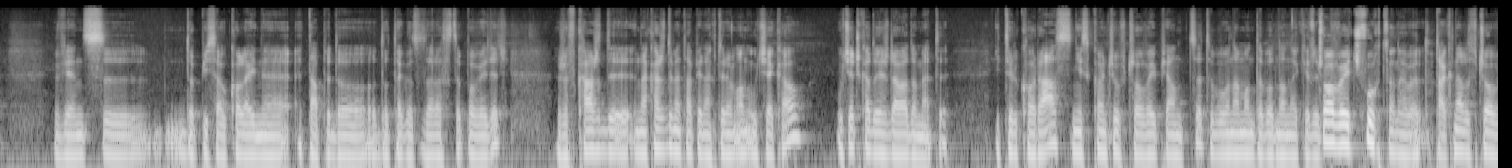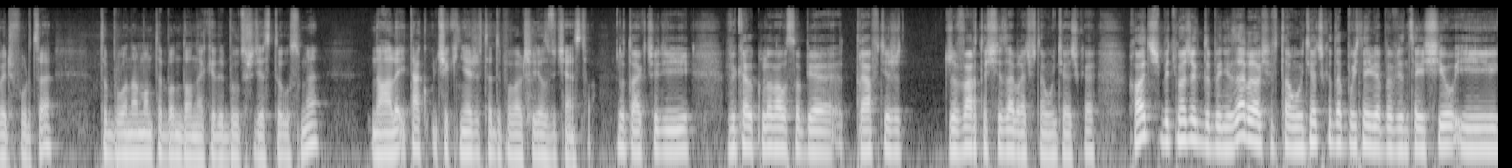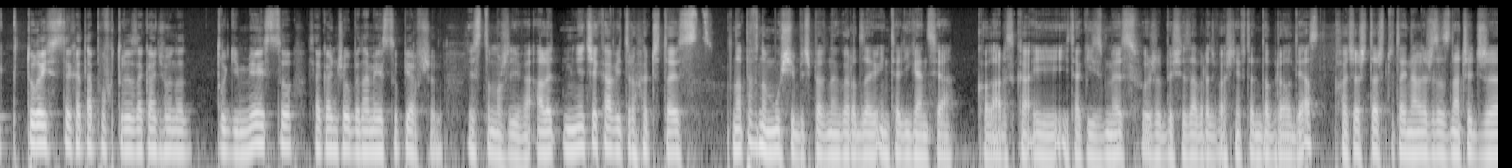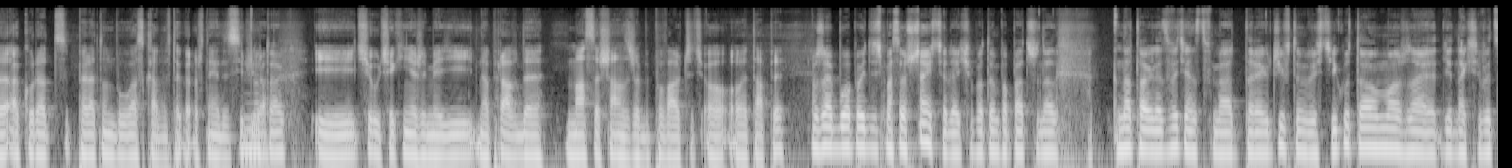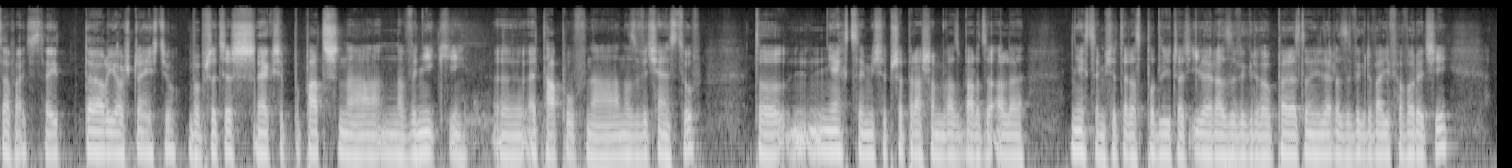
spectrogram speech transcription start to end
więc y, dopisał kolejne etapy do, do tego, co zaraz chcę powiedzieć, że w każdy, na każdym etapie, na którym on uciekał, ucieczka dojeżdżała do mety. I tylko raz nie skończył w czołowej piątce, to było na Monte Bondone, kiedy... W czołowej czwórce nawet. Tak, nawet w czołowej czwórce. To było na Monte Bondone, kiedy był 38. No ale i tak uciekinierzy wtedy powalczyli o zwycięstwo. No tak, czyli wykalkulował sobie trafnie, że że warto się zabrać w tę ucieczkę. Choć być może gdyby nie zabrał się w tę ucieczkę, to później miałby więcej sił i któryś z tych etapów, który zakończył na drugim miejscu, zakończyłby na miejscu pierwszym. Jest to możliwe, ale mnie ciekawi trochę, czy to jest. Na pewno musi być pewnego rodzaju inteligencja kolarska i, i taki zmysł, żeby się zabrać właśnie w ten dobry odjazd. Chociaż też tutaj należy zaznaczyć, że akurat Peloton był łaskawy w tegorocznej edycji Giro No tak. i ci uciekinierzy mieli naprawdę masę szans, żeby powalczyć o, o etapy. Można by było powiedzieć masę szczęścia, ale jak się potem popatrzy na, na to, ile zwycięstw ma Derek G w tym wyścigu, to można jednak się wycofać z tej teorii o szczęściu. Bo przecież jak się popatrzy na, na wyniki y, etapów, na, na zwycięzców, to nie chce mi się, przepraszam was bardzo, ale nie chce mi się teraz podliczać, ile razy wygrywał Peloton, ile razy wygrywali faworyci,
